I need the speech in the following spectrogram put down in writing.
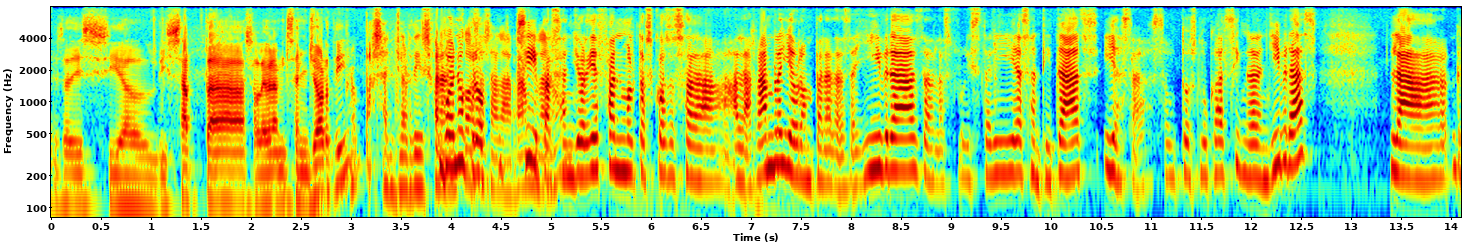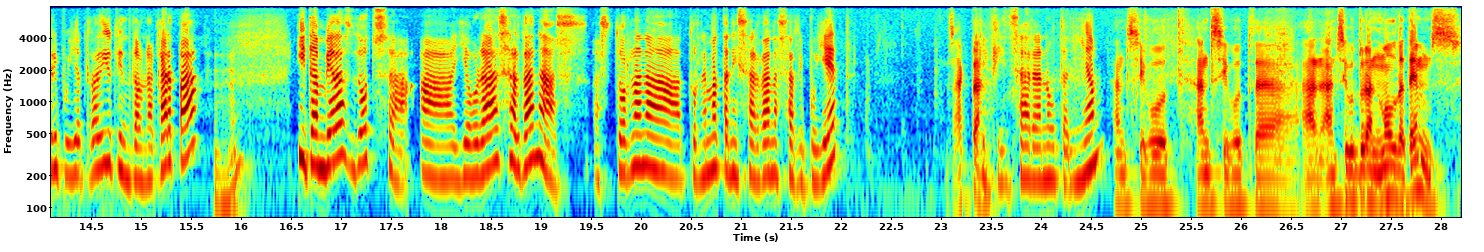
És a dir, si el dissabte celebrem Sant Jordi... Però per Sant Jordi es faran bueno, coses però, a la Rambla, sí, per no? Sant Jordi es fan moltes coses a la, a la Rambla, hi haurà parades de llibres, de les floristeries, entitats, i els, els autors locals signaran llibres, la Ripollet Ràdio tindrà una carpa, Uh -huh. i també a les 12 eh, hi haurà sardanes. Es tornen a, tornem a tenir sardanes a Ripollet, Exacte. que fins ara no ho teníem. Han sigut, han, sigut, eh, han, han sigut durant molt de temps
